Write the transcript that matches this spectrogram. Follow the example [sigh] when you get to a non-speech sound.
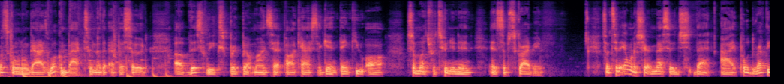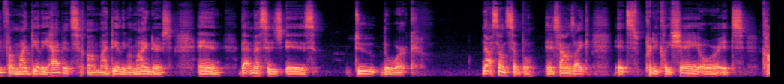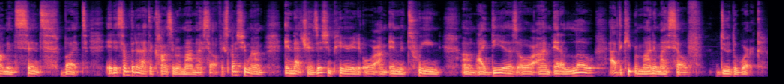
What's going on, guys? Welcome back to another episode of this week's Brick Built Mindset podcast. Again, thank you all so much for tuning in and subscribing. So, today I want to share a message that I pulled directly from my daily habits, um, my daily reminders, and that message is do the work. Now, it sounds simple, and it sounds like it's pretty cliche or it's common sense, but it is something that I have to constantly remind myself, especially when I'm in that transition period or I'm in between um, ideas or I'm at a low. I have to keep reminding myself do the work.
